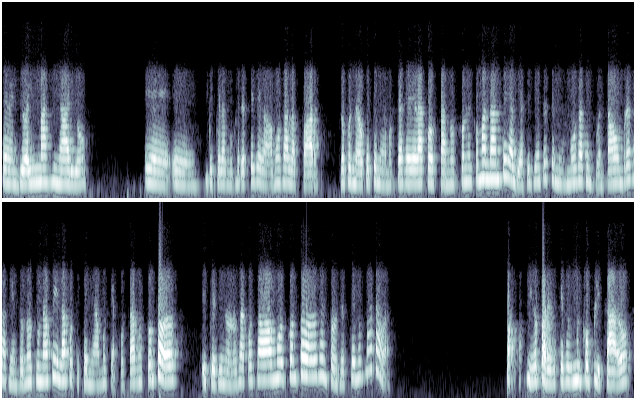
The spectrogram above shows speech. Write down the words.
se vendió el imaginario eh, eh, de que las mujeres que llegábamos a las FARC, lo primero que teníamos que hacer era acostarnos con el comandante y al día siguiente teníamos a 50 hombres haciéndonos una fila porque teníamos que acostarnos con todos y que si no nos acostábamos con todos, entonces que nos mataban. a mí me parece que eso es muy complicado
